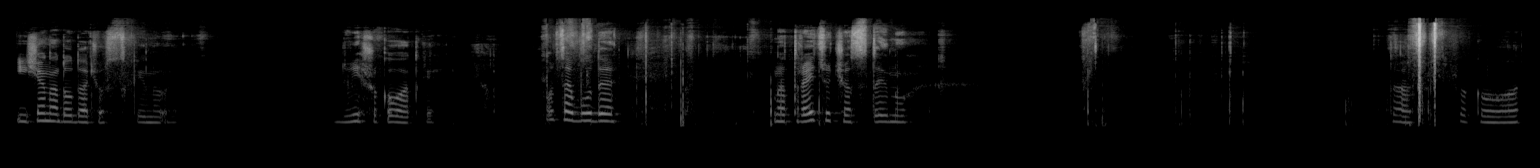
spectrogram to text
і ще на додачу скинули. Дві шоколадки. Оце буде на третю частину. Так, шоколад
